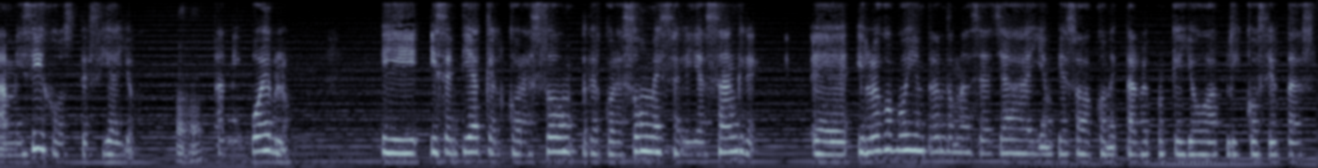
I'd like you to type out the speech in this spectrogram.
a mis hijos? Decía yo, a mi pueblo. Y, y, sentía que el corazón, del corazón me salía sangre. Eh, y luego voy entrando más allá y empiezo a conectarme porque yo aplico ciertas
